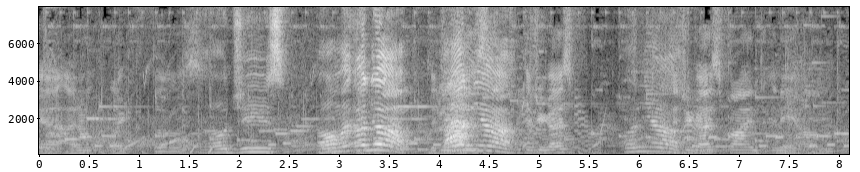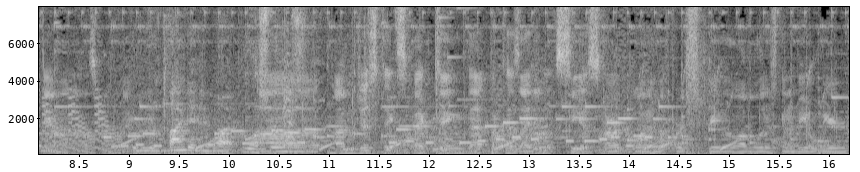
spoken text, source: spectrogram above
Yeah, I don't like those. Oh jeez. Oh man, Anya, Did you guys? Anya, Did you guys? Anya. Did you guys find any? Um. Damn it, that's Did really- you find any what? Uh, I'm just expecting that because I didn't see a star coin in the first screen of the level, there's gonna be a weird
